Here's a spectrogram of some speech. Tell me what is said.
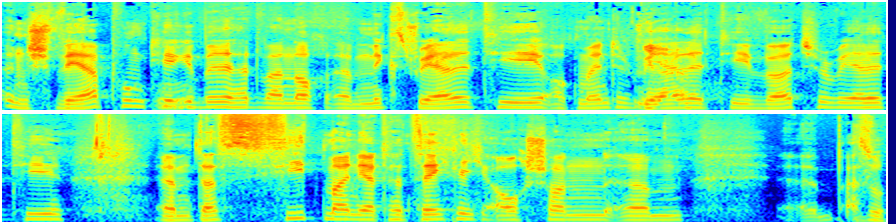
einen Schwerpunkt hier gebildet hat, war noch äh, Mixed Reality, Augmented Ja. Reality, Virtual Reality. Ähm, das sieht man ja tatsächlich auch schon, ähm, äh, also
